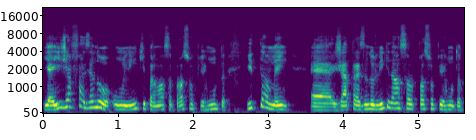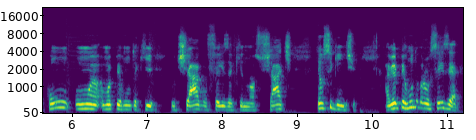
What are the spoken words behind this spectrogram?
E aí, já fazendo um link para nossa próxima pergunta e também é, já trazendo o link da nossa próxima pergunta com uma, uma pergunta que o Thiago fez aqui no nosso chat, que é o seguinte: a minha pergunta para vocês é:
